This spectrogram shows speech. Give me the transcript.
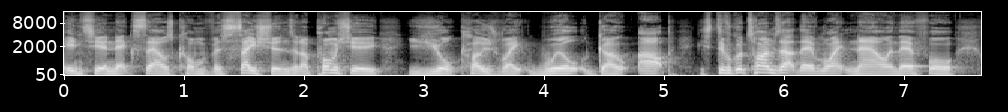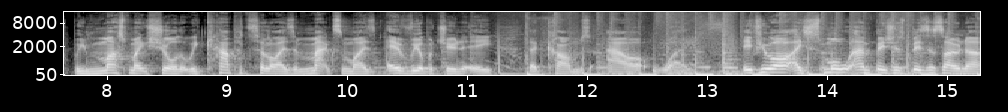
into your next sales conversations. And I promise you, your close rate will go up. It's difficult times out there right now, and therefore we must make sure that we capitalize and maximize every opportunity that comes our way. If you are a small, ambitious business owner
